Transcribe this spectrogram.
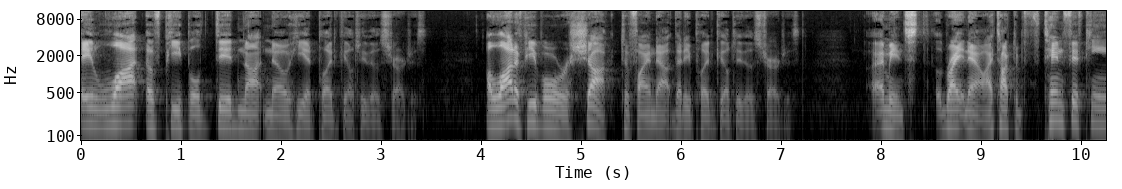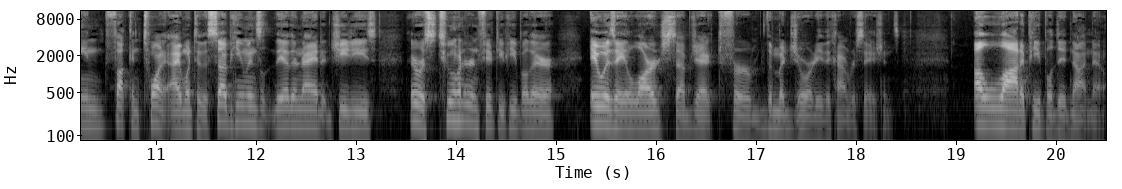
A lot of people did not know he had pled guilty to those charges. A lot of people were shocked to find out that he pled guilty to those charges. I mean, right now, I talked to 10, 15, fucking 20. I went to the subhumans the other night at GG's. There was 250 people there. It was a large subject for the majority of the conversations. A lot of people did not know,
